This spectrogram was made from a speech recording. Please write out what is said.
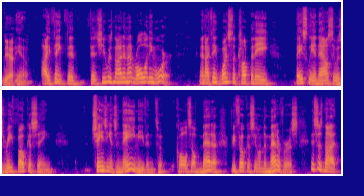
yeah. You know, I think that, that she was not in that role anymore. And I think once the company basically announced it was refocusing, changing its name even to call itself Meta, refocusing on the metaverse, this is not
